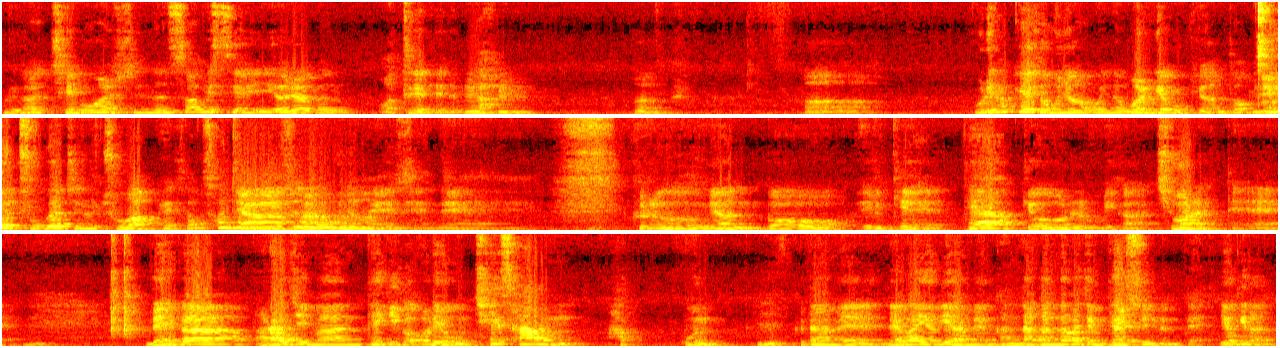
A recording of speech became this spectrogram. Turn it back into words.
우리가 제공할 수 있는 서비스의 여력은 어떻게 되는가. 음, 어, 어, 우리 학교에서 운영하고 있는 월계 복지관도 네. 그두 가지를 조합해서 선정 기준으로 운영하고 있어요. 네네네. 그러면 뭐 이렇게 대학교를 우리가 지원할 때 음. 내가 바라지만 되기가 어려운 최상 학군 음. 그 다음에 내가 여기 하면 간당간당하지만 될수 있는데 여기는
